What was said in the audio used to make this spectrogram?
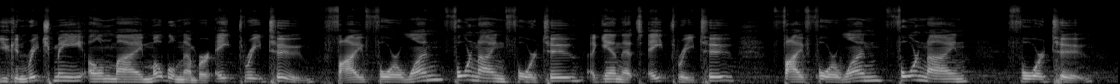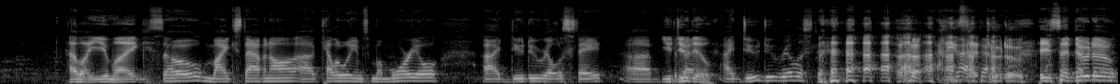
You can reach me on my mobile number, 832 541 4942. Again, that's 832 541 4942. How about you, Mike? so, Mike Stavinaw, uh, Keller Williams Memorial. I do do real estate. Uh, You do do. I do do real estate. He said do do. He said do do.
